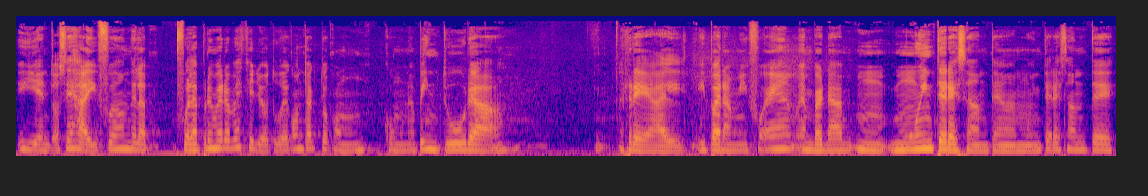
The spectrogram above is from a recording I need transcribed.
y entonces ahí fue donde la, fue la primera vez que yo tuve contacto con, con una pintura real y para mí fue en verdad muy interesante, muy interesante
